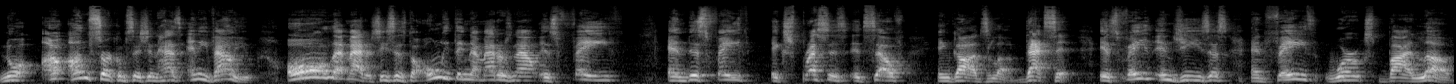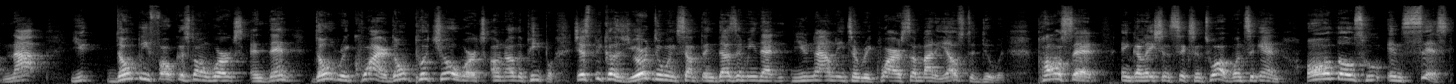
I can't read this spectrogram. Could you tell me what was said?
nor uncircumcision has any value. All that matters, he says, the only thing that matters now is faith, and this faith expresses itself in God's love. That's it. It's faith in Jesus, and faith works by love, not you don't be focused on works and then don't require don't put your works on other people. Just because you're doing something doesn't mean that you now need to require somebody else to do it. Paul said in galatians 6 and 12 once again all those who insist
